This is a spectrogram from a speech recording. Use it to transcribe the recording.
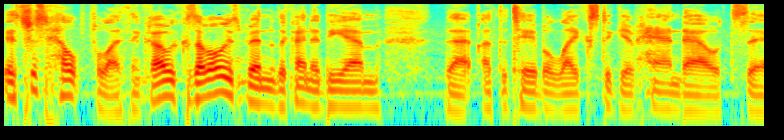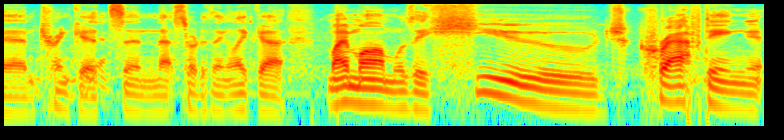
It's just helpful, I think, because I've always been the kind of DM that at the table likes to give handouts and trinkets and that sort of thing. Like uh, my mom was a huge crafting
